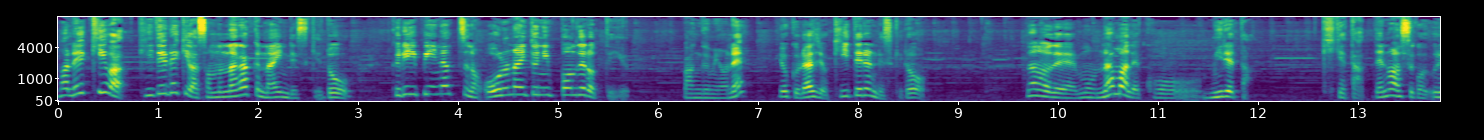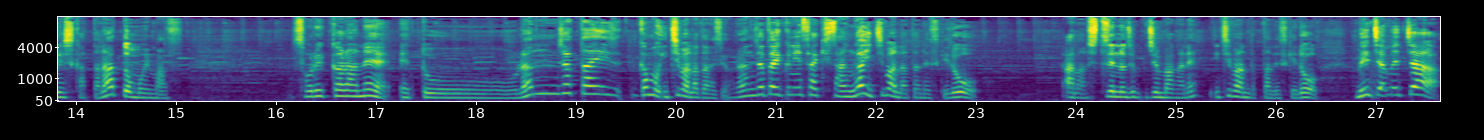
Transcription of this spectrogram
まあ歴は聞いてる歴はそんな長くないんですけど Creepy Nuts の「オールナイトニッポンゼロっていう番組をねよくラジオ聞いてるんですけどなのでもう生でこう見れた聞けたっていうのはすごい嬉しかったなと思います。それからねえっとランジャタイがもう1番だったんですよ。ランジャタイ国崎さんが1番だったんですけどあの出演の順番がね1番だったんですけどめちゃめちゃ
